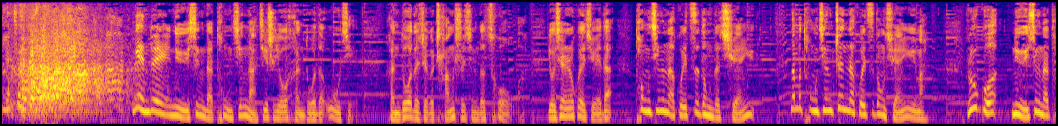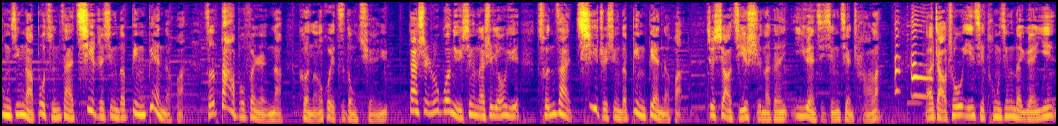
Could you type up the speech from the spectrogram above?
面对女性的痛经啊，其实有很多的误解，很多的这个常识性的错误啊。有些人会觉得痛经呢会自动的痊愈，那么痛经真的会自动痊愈吗？如果女性的痛经啊不存在器质性的病变的话，则大部分人呢可能会自动痊愈。但是如果女性呢是由于存在器质性的病变的话，就需要及时呢跟医院进行检查了。呃，找出引起痛经的原因，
